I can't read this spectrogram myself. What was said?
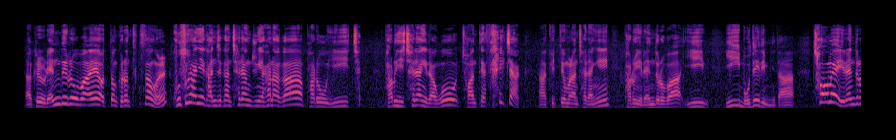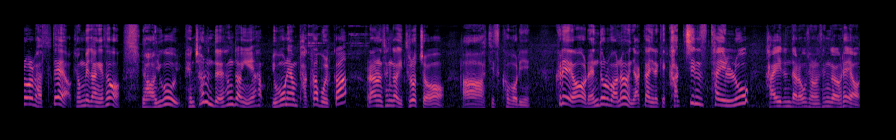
아, 그리고 랜드로버의 어떤 그런 특성을 고스란히 간직한 차량 중에 하나가 바로 이 차, 바로 이 차량이라고 저한테 살짝 아, 귀뜸을 한 차량이 바로 이 랜드로버 이, 이 모델입니다. 처음에 이 랜드로버를 봤을 때 경매장에서 야 이거 괜찮은데 상당히 한- 요번에 한번 바꿔볼까? 라는 생각이 들었죠. 아 디스커버리 그래요. 랜드로버는 약간 이렇게 각진 스타일로 가야 된다라고 저는 생각을 해요.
